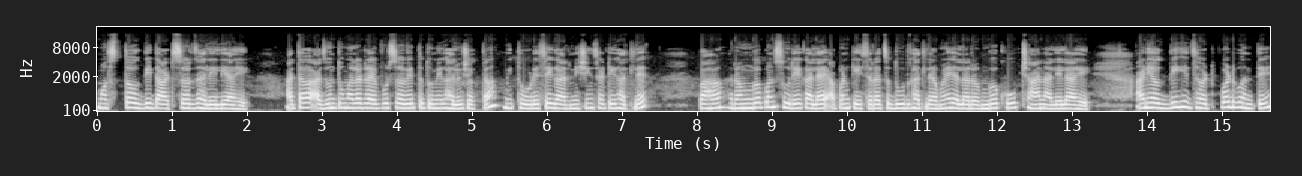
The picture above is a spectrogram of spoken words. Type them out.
मस्त अगदी दाटसर झालेली आहे. आता अजून तुम्हाला ड्रायफ्रूट्स हवेत तर तुम्ही घालू शकता. मी थोडेसे गार्निशिंगसाठी घातलेत. पहा रंग पण सुरेख आला आहे आपण केसराचं दूध घातल्यामुळे याला रंग खूप छान आलेला आहे. आणि अगदी ही झटपट बनते.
